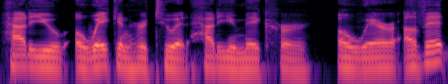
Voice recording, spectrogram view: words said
how do you awaken her to it? How do you make her aware of it?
